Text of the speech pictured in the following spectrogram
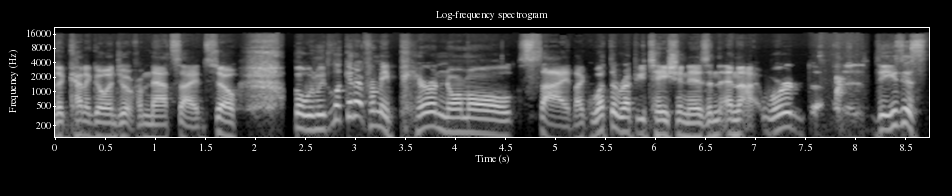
that kind of go into it from that side. So, but when we look at it from a paranormal side, like what the reputation is, and and I, we're the easiest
